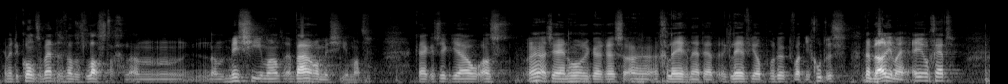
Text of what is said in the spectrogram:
En met de consument is dat dus lastig. Dan, dan mis je iemand. En waarom mis je iemand? Kijk, als ik jou als, als jij een horeca een gelegenheid hebt, ik lever jouw product wat niet goed is, dan bel je mij. Hé, hey, Get, je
